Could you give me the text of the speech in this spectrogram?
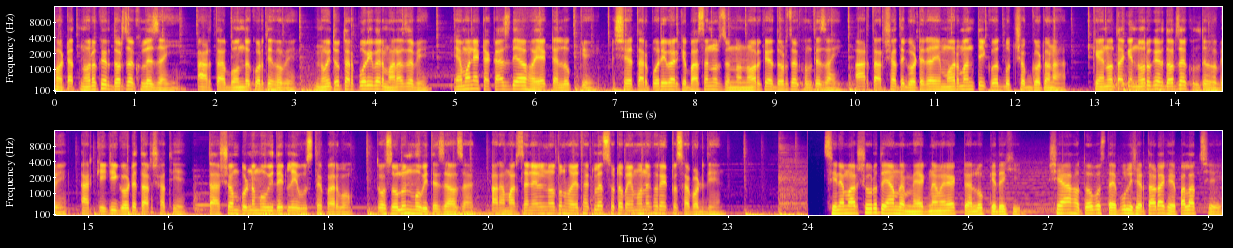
হঠাৎ নরকের দরজা খুলে যায় আর তা বন্ধ করতে হবে, নয়তো তার পরিবার মারা যাবে। এমন একটা কাজ দেওয়া হয় একটা লোককে, সে তার পরিবারকে বাঁচানোর জন্য নরকের দরজা খুলতে যায় আর তার সাথে ঘটে যায় মর্মান্তিক অদ্ভুত সব ঘটনা। কেন তাকে নরকের দরজা খুলতে হবে? আর কি কি ঘটে তার সাথে? তার সম্পূর্ণ মুভি দেখলেই বুঝতে পারব। তো চলুন মুভিতে যাওয়া যাক। আর আমার চ্যানেল নতুন হয়ে থাকলে ছোট ভাই মনে করে একটু সাপোর্ট দিন সিনেমার শুরুতে আমরা ম্যাগ নামের একটা লোককে দেখি। সে আহত অবস্থায় পুলিশের তাড়া খেয়ে পালাচ্ছে।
